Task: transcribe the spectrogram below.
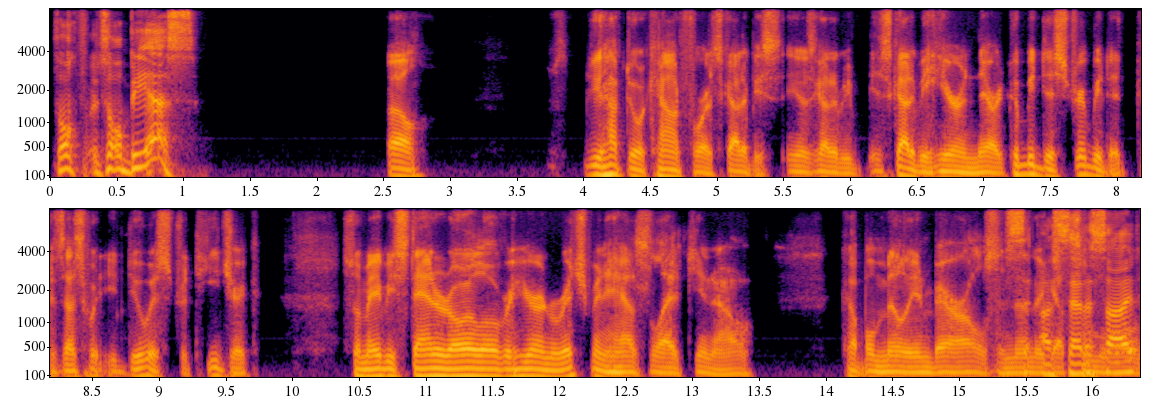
It's all it's all BS. Well, you have to account for it. It's got to be. You know, it's got to be. It's got to be here and there. It could be distributed because that's what you do is strategic. So maybe Standard Oil over here in Richmond has like you know couple million barrels, and then they a got set aside.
